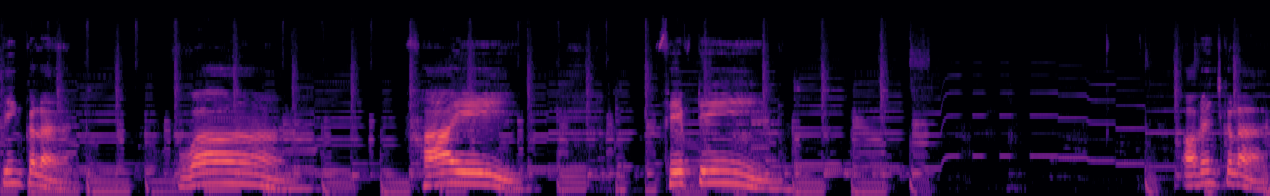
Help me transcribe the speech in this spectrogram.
pink color one five fifteen orange color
